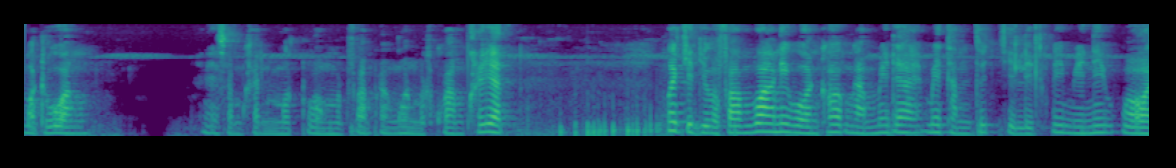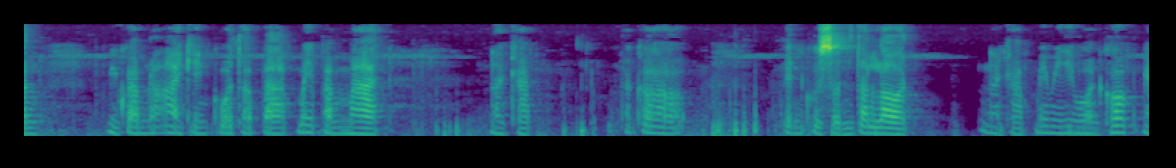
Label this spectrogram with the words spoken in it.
หมดห่วงอันนี้สำคัญหมดห่วงหมดความกังวลหมดความเครียด เมื่อจิตอยู่กับความว่างนิวรณ์ครอบงำไม่ได้ ไม่ทำทุจริตไม่มีนิวรณ์ มีความละอายเกรงกลัวต่อบาปไม่ประมาทนะครับ แล้วก็เป็นกุศลตลอดนะครับ ไม่มีนิวรณ์ครอบง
